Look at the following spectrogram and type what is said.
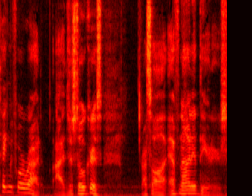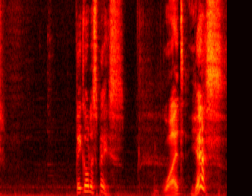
take me for a ride. I just told Chris, I saw F9 in theaters. They go to space. What? Yes,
